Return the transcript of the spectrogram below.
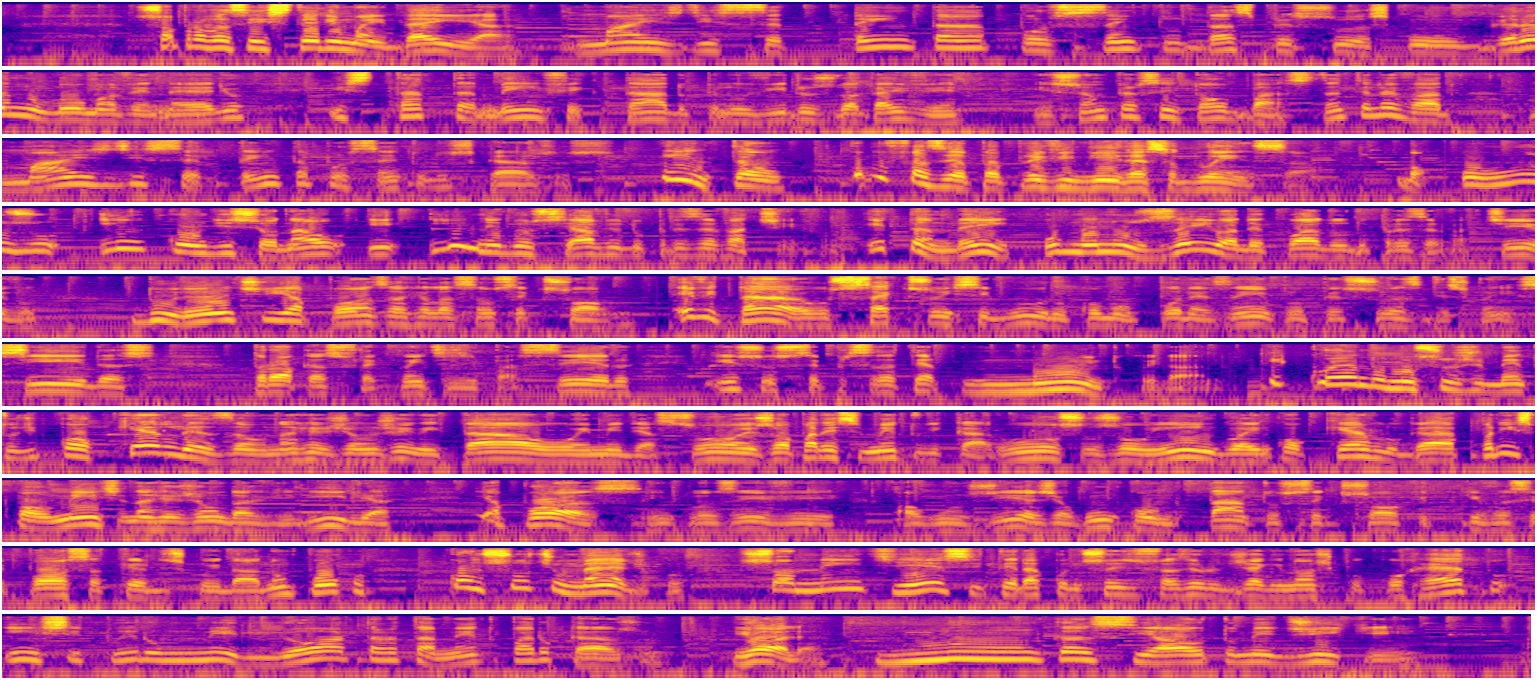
Só para vocês terem uma ideia, mais de 70% das pessoas com granuloma venéreo está também infectado pelo vírus do HIV. Isso é um percentual bastante elevado, mais de 70% dos casos. Então, como fazer para prevenir essa doença? Bom, o uso incondicional e inegociável do preservativo e também o manuseio adequado do preservativo durante e após a relação sexual. Evitar o sexo inseguro, como por exemplo pessoas desconhecidas, trocas frequentes de parceiro. Isso você precisa ter muito cuidado. E quando no surgimento de qualquer lesão na região genital ou em mediações, ou aparecimento de caroços ou íngua em qualquer lugar, principalmente na região da virilha, e após, inclusive, alguns dias de algum contato sexual que, que você possa ter descuidado um pouco, consulte um médico. Somente esse terá condições de fazer o diagnóstico correto e instituir o melhor tratamento para o caso. E olha, nunca se automedique.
